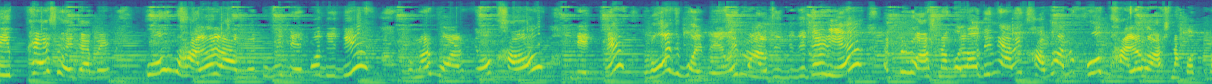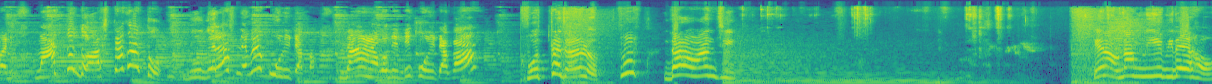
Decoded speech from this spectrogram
রিফ্রেশ হয়ে যাবে। খুব ভালো লাগবে। তুমি দেখো দিদি, তোমার বরকেও খাও, দেখবে, রোজ বলবে, ওই মালতী দিদিকে দিয়ে একটু রসনা গোলাও দিনে আমি খাব, আমি খুব ভালো রসনা করতে পারি। মাত্র দশ টাকা তো, দু গ্লাস নেবে কুড়ি টাকা। দাঁড়া না গো দিদি, কুড়ি টাকা। ভোটটা জানালো হুম, দাঁড়াও, আনছি। এ নাও নাম নিয়ে বিদায় হও।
